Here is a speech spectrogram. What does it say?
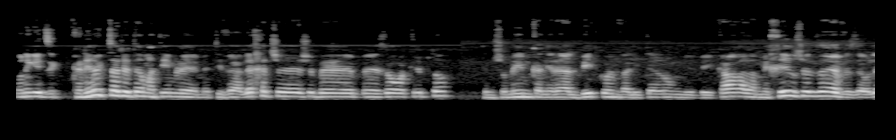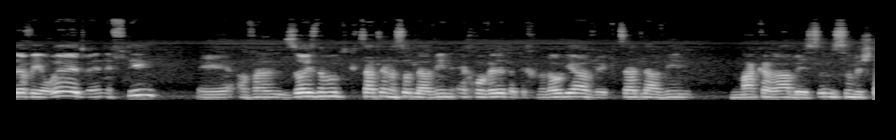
בוא נגיד זה כנראה קצת יותר מתאים למטיבי הלכת ש... שבאזור הקריפטו. אתם שומעים כנראה על ביטקוין ועל איתריום בעיקר על המחיר של זה וזה עולה ויורד ו-NFT אה, אבל זו הזדמנות קצת לנסות להבין איך עובדת הטכנולוגיה וקצת להבין מה קרה ב-2022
